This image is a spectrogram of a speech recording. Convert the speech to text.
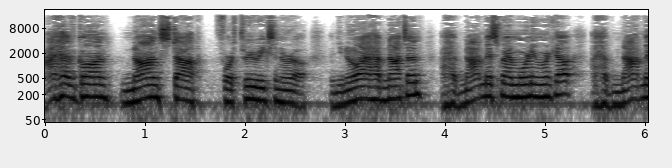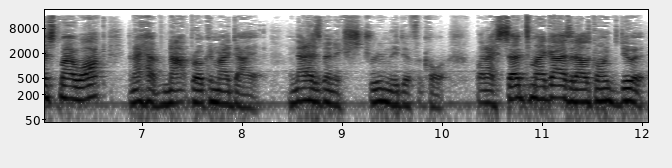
I have gone nonstop for three weeks in a row. And you know what I have not done? I have not missed my morning workout. I have not missed my walk. And I have not broken my diet. And that has been extremely difficult. But I said to my guys that I was going to do it.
